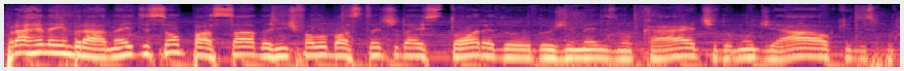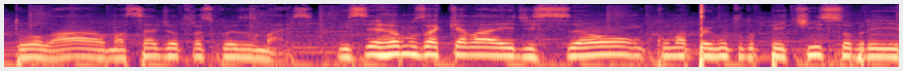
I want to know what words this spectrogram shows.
Para relembrar, na edição passada a gente falou bastante da história do, do Jimenez no kart, do Mundial que disputou lá, uma série de outras coisas mais. Encerramos aquela edição com uma pergunta do Petit sobre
